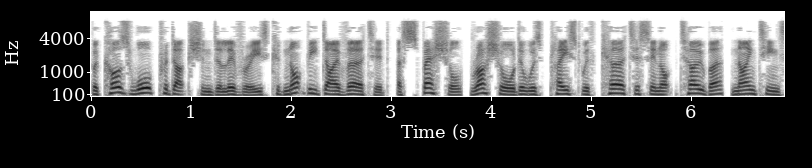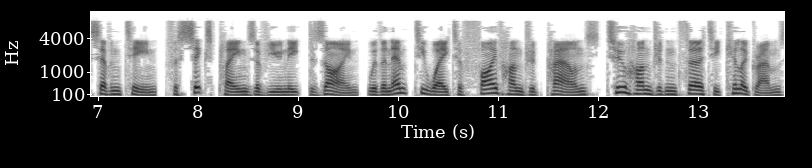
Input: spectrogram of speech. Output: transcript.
Because war production deliveries could not be diverted, a special, rush order was placed with Curtiss in October, 1917, for six planes of unique design, with an empty weight of 500 pounds 230 kilograms,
